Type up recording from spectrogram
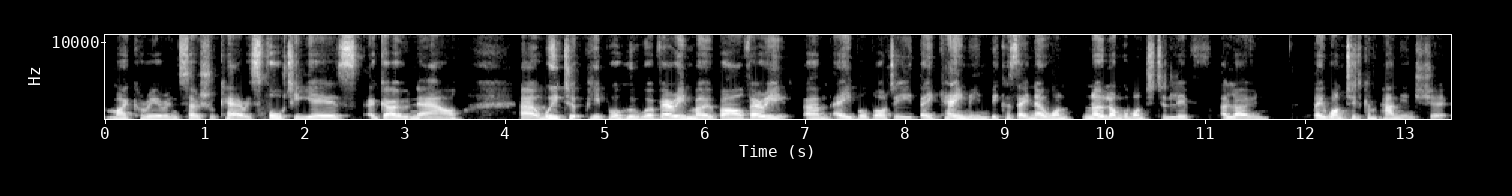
my career in social care it's 40 years ago now uh, we took people who were very mobile very um, able-bodied. They came in because they no one no longer wanted to live alone. They wanted companionship.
